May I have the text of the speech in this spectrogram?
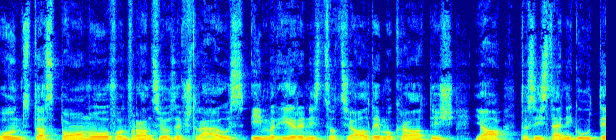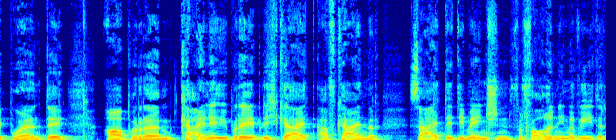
Und das Bonmot von Franz Josef Strauß, immer Irren ist sozialdemokratisch, ja, das ist eine gute Pointe, aber ähm, keine Überheblichkeit auf keiner Seite. Die Menschen verfallen immer wieder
